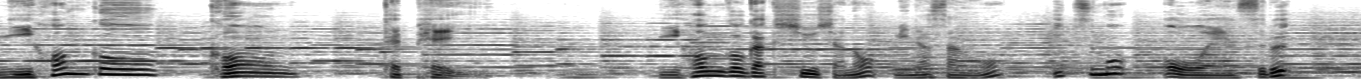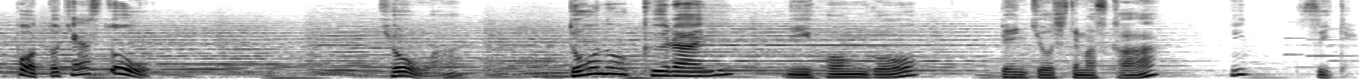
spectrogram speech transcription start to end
日本語コンテペイ。日本語学習者の皆さんをいつも応援するポッドキャスト。今日はどのくらい日本語を勉強してますか？について。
